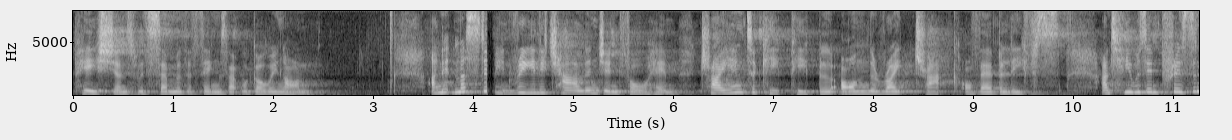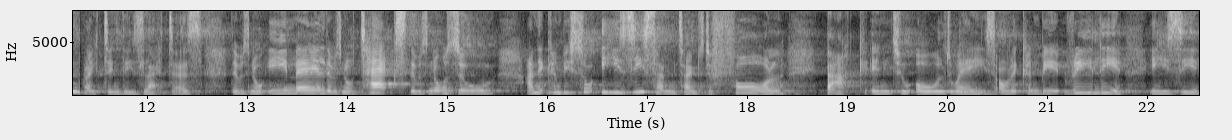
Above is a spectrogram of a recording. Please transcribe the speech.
patience with some of the things that were going on. And it must have been really challenging for him, trying to keep people on the right track of their beliefs. And he was in prison writing these letters. There was no email, there was no text, there was no Zoom. And it can be so easy sometimes to fall back into old ways, or it can be really easy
